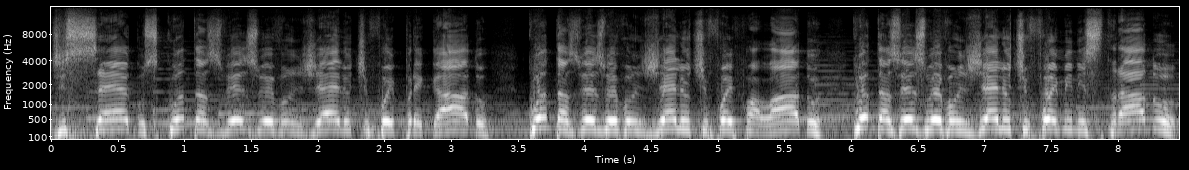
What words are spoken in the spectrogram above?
de cegos, quantas vezes o Evangelho te foi pregado, quantas vezes o Evangelho te foi falado, quantas vezes o Evangelho te foi ministrado.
